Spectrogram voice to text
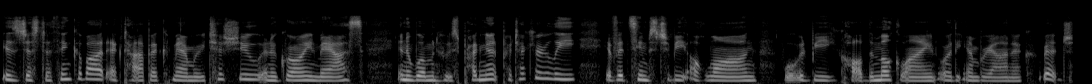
is just to think about ectopic mammary tissue in a growing mass in a woman who's pregnant, particularly if it seems to be along what would be called the milk line or the embryonic ridge.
